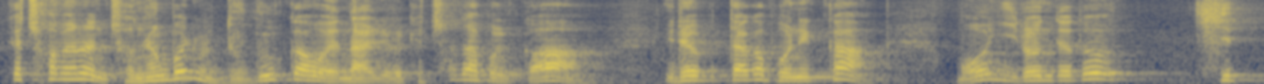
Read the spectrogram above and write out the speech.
그러니까 처음에는 전 양반이 누굴까 왜 날 이렇게 쳐다볼까 이러다가 보니까 뭐 이런데도 기,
